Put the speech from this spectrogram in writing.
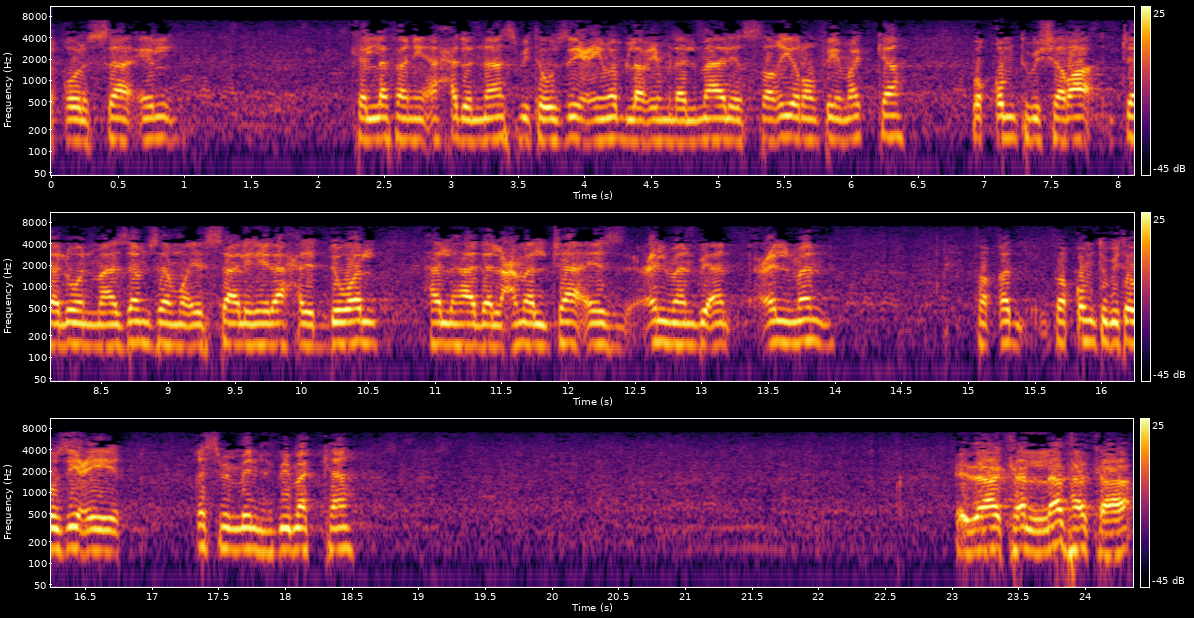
يقول السائل كلفني أحد الناس بتوزيع مبلغ من المال الصغير في مكة وقمت بشراء جالون ما زمزم وإرساله إلى أحد الدول. هل هذا العمل جائز علما بأن علما؟ فقد فقمت بتوزيع قسم منه بمكة. إذا كلفك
